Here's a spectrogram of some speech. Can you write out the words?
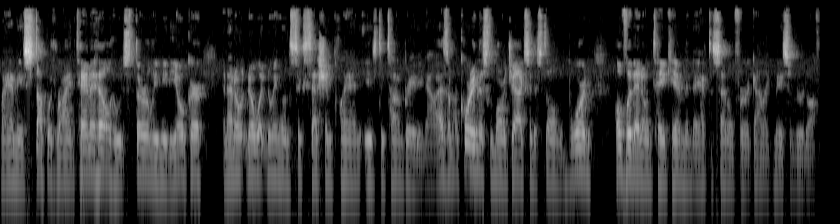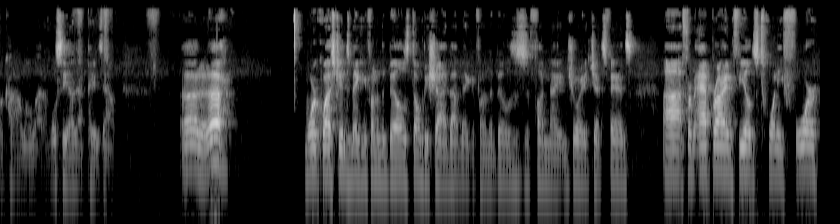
Miami is stuck with Ryan Tannehill, who is thoroughly mediocre, and I don't know what New England's succession plan is to Tom Brady. Now, as I'm recording this, Lamar Jackson is still on the board. Hopefully, they don't take him and they have to settle for a guy like Mason Rudolph or Kyle Lauletta. We'll see how that pays out. Uh, More questions making fun of the Bills. Don't be shy about making fun of the Bills. This is a fun night. Enjoy it, Jets fans. Uh, from at Brian Fields 24.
